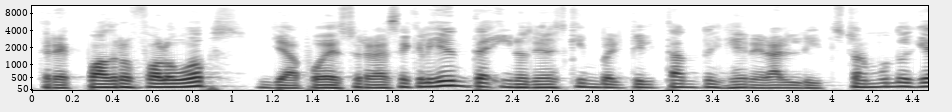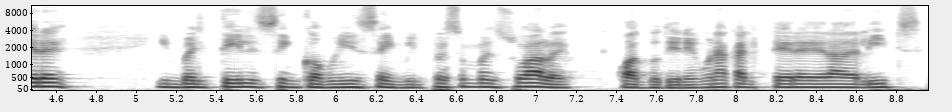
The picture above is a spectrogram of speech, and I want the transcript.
Tres, cuatro follow-ups, ya puedes cerrar a ese cliente y no tienes que invertir tanto en generar leads. Todo el mundo quiere invertir 5 mil, 6 mil pesos mensuales cuando tienen una cartera de leads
